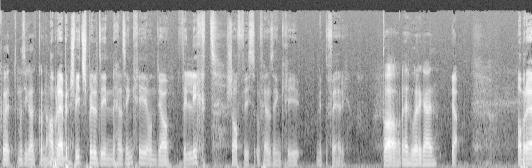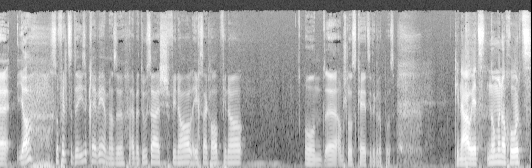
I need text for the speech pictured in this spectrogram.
Gut, muss ich gerade kurz Aber nachschauen. eben, die Schweiz spielt in Helsinki und ja, vielleicht schaffe ich es auf Helsinki mit der Fähre. Boah, wäre hure geil. Aber äh, ja, so viel zu der Eishockey-WM. Also eben, du sagst Final, ich sage Halbfinal. Und äh, am Schluss geht es in der Gruppe raus. Genau, jetzt nur noch kurz.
